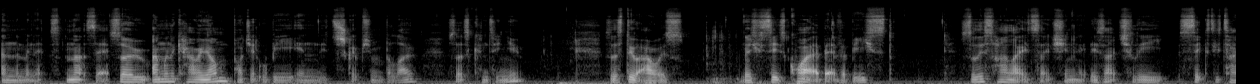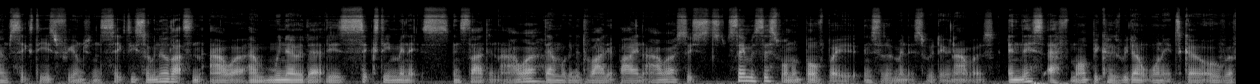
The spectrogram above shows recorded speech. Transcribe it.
and the minutes and that's it. So I'm going to carry on, project will be in the description below, so let's continue. So let's do hours. As you see it's quite a bit of a beast. So this highlighted section is actually 60 times 60 is 360, so we know that's an hour, and we know that there's 60 minutes inside an hour, then we're going to divide it by an hour, so it's same as this one above, but instead of minutes we're doing hours. In this fmod, because we don't want it to go over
